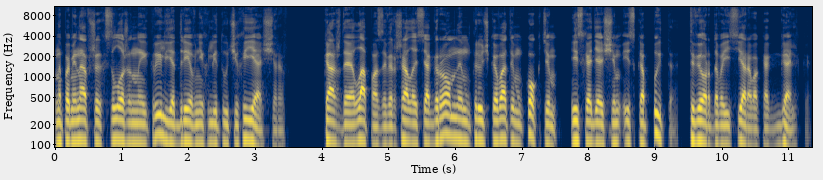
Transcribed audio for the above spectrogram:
напоминавших сложенные крылья древних летучих ящеров. Каждая лапа завершалась огромным крючковатым когтем, исходящим из копыта, твердого и серого, как галька.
